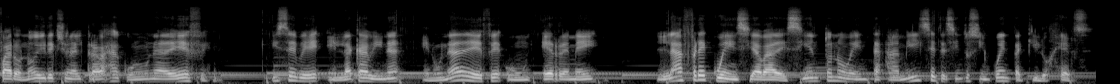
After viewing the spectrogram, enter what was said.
faro no direccional trabaja con un ADF y se ve en la cabina en un ADF un RMI. La frecuencia va de 190 a 1750 kHz.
